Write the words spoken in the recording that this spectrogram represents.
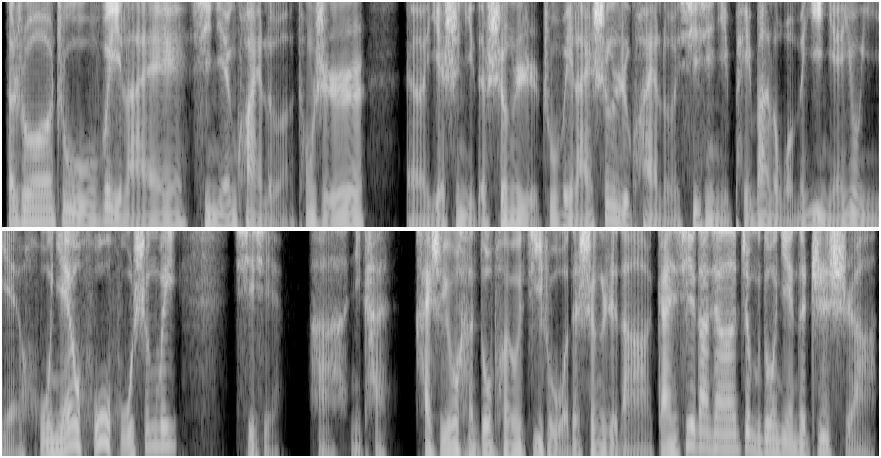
他说：“祝未来新年快乐，同时，呃，也是你的生日，祝未来生日快乐！谢谢你陪伴了我们一年又一年，虎年虎虎生威，谢谢啊！你看，还是有很多朋友记住我的生日的啊！感谢大家这么多年的支持啊！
